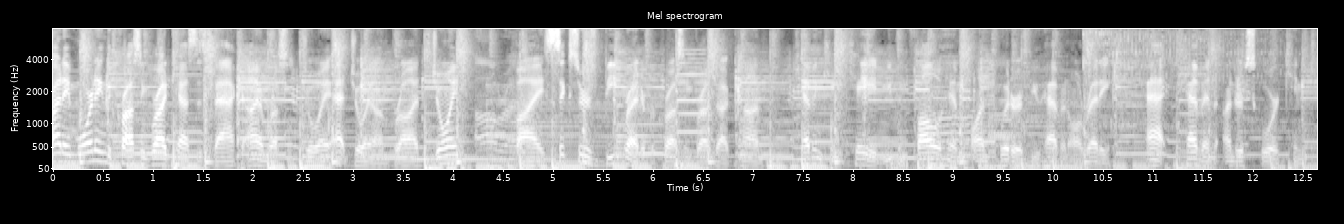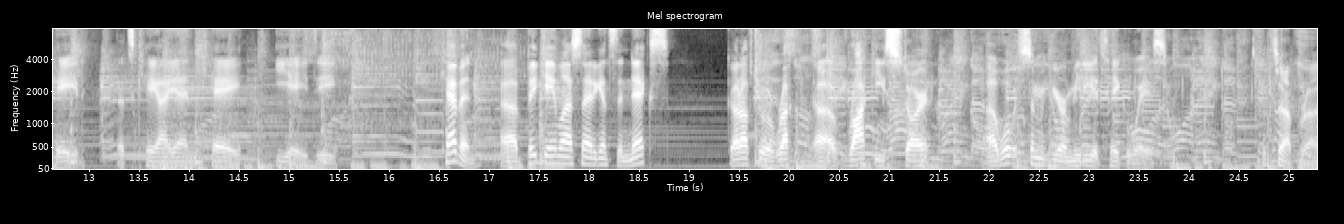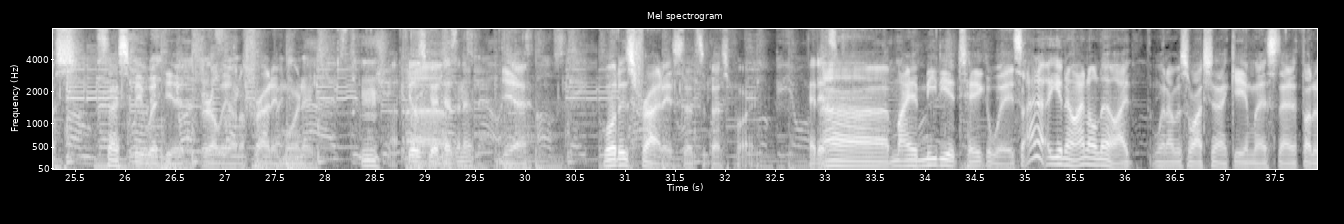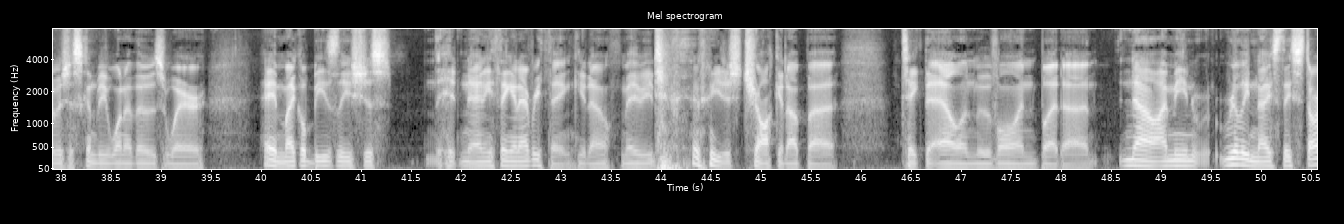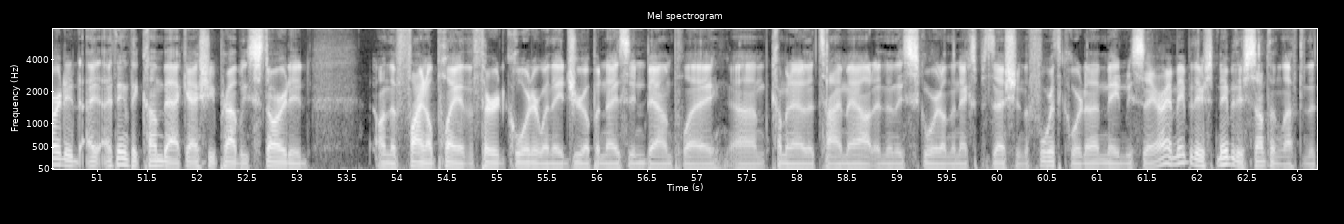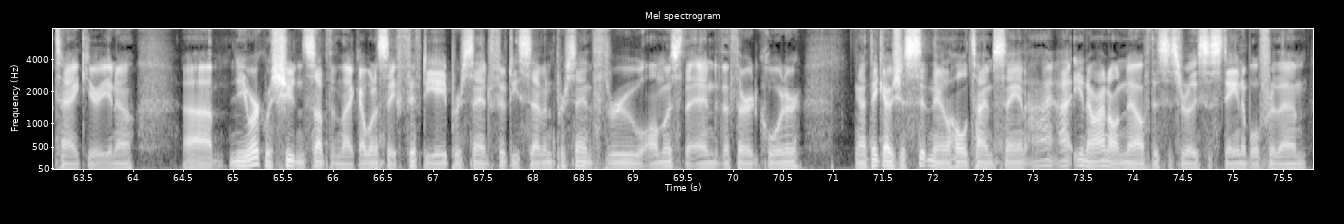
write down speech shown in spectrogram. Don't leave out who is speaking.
Speaker 1: Friday morning, the Crossing broadcast is back. I am Russell Joy at Joy on Broad, joined by Sixers beat writer for CrossingBroad.com, Kevin Kinkead. You can follow him on Twitter if you haven't already at Kevin underscore Kinkead. That's K I N K E A D. Kevin, uh, big game last night against the Knicks. Got off to a uh, rocky start. Uh, what were some of your immediate takeaways?
Speaker 2: What's up, Russ? It's nice to be with you early on a Friday morning.
Speaker 1: Mm, feels good, doesn't it?
Speaker 2: Yeah. Well, it is Friday, so that's the best part.
Speaker 1: It is.
Speaker 2: Uh, my immediate takeaways. I, you know, I don't know. I when I was watching that game last night, I thought it was just going to be one of those where, hey, Michael Beasley's just hitting anything and everything. You know, maybe you just chalk it up, uh, take the L and move on. But uh, no, I mean, really nice. They started. I, I think the comeback actually probably started on the final play of the third quarter when they drew up a nice inbound play um, coming out of the timeout, and then they scored on the next possession, the fourth quarter. That made me say, all right, maybe there's maybe there's something left in the tank here. You know, uh, New York was shooting something like I want to say 58 percent, 57 percent through almost the end of the third quarter. And I think I was just sitting there the whole time saying, I, I you know, I don't know if this is really sustainable for them.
